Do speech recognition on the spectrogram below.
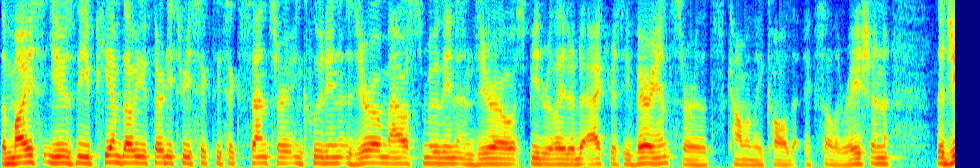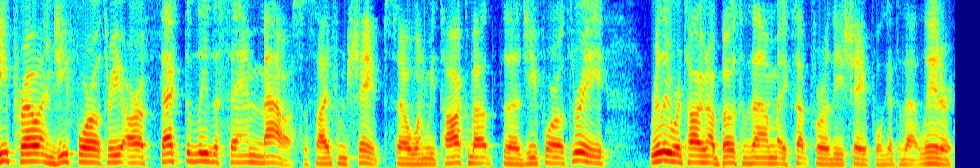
The mice use the PMW3366 sensor, including zero mouse smoothing and zero speed-related accuracy variance, or that's commonly called acceleration. The G Pro and G403 are effectively the same mouse, aside from shape. So when we talk about the G403, really we're talking about both of them, except for the shape. We'll get to that later.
